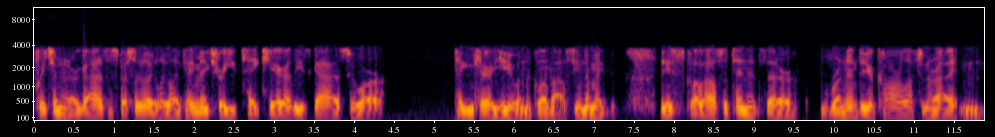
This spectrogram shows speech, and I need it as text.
preaching at our guys, especially lately, like, hey, make sure you take care of these guys who are taking care of you in the clubhouse. You know, make these clubhouse attendants that are running to your car left and right and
